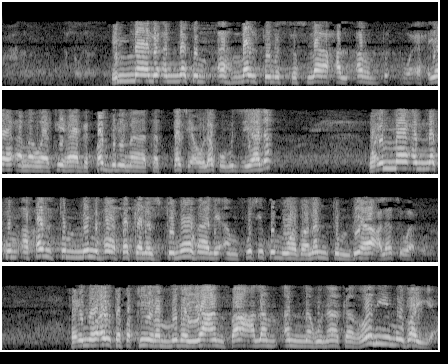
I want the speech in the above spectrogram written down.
إما لأنكم أهملتم استصلاح الأرض وإحياء مواتها بقدر ما تتسع لكم الزيادة وإما أنكم أخذتم منها فكنزتموها لأنفسكم وظننتم بها على سواكم. فإن رأيت فقيرا مضيعا فاعلم أن هناك غني مضيع.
